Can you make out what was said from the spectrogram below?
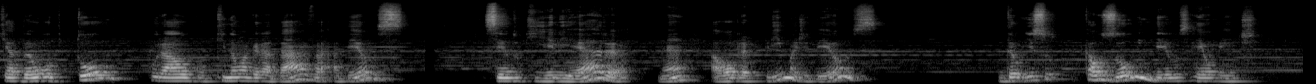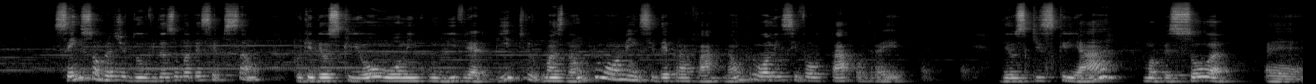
que Adão optou por algo que não agradava a Deus, sendo que ele era né, a obra-prima de Deus. Então, isso causou em Deus realmente, sem sombra de dúvidas, uma decepção. Porque Deus criou o homem com livre arbítrio, mas não para o homem se depravar, não para o homem se voltar contra ele. Deus quis criar uma pessoa é,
